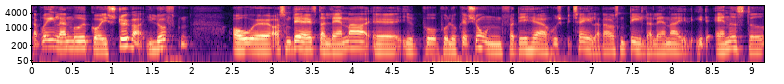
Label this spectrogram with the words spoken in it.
der på en eller anden måde går i stykker i luften, og, øh, og som derefter lander øh, på, på lokationen for det her hospital, og der er også en del, der lander et, et andet sted.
